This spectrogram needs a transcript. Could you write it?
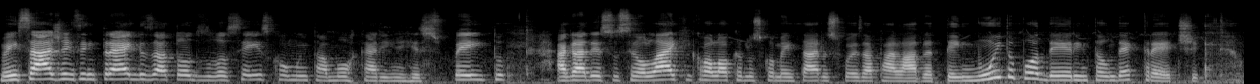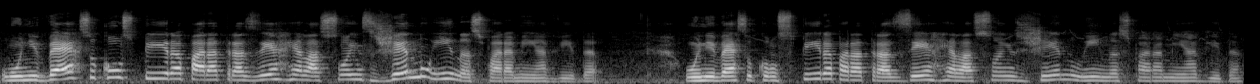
Mensagens entregues a todos vocês com muito amor, carinho e respeito. Agradeço o seu like, coloca nos comentários, pois a palavra tem muito poder, então decrete. O universo conspira para trazer relações genuínas para a minha vida. O universo conspira para trazer relações genuínas para a minha vida.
